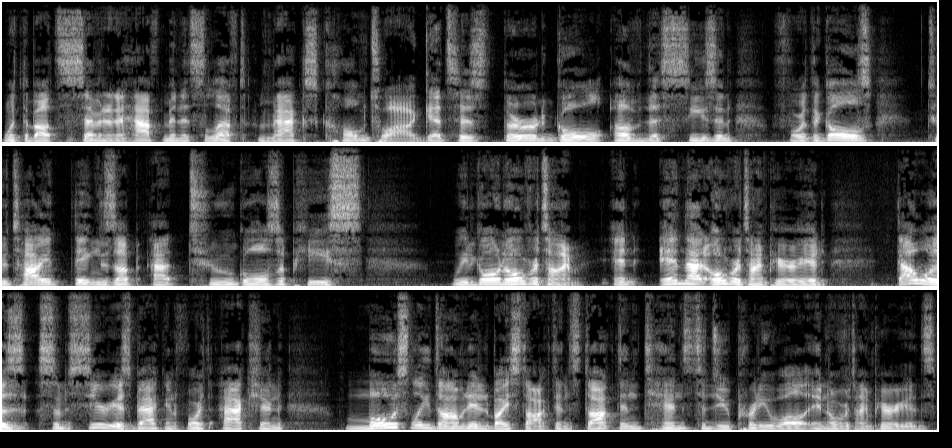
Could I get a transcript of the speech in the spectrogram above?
with about seven and a half minutes left, Max Comtois gets his third goal of the season for the Gulls to tie things up at two goals apiece. We'd go into overtime. And in that overtime period, that was some serious back and forth action, mostly dominated by Stockton. Stockton tends to do pretty well in overtime periods.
